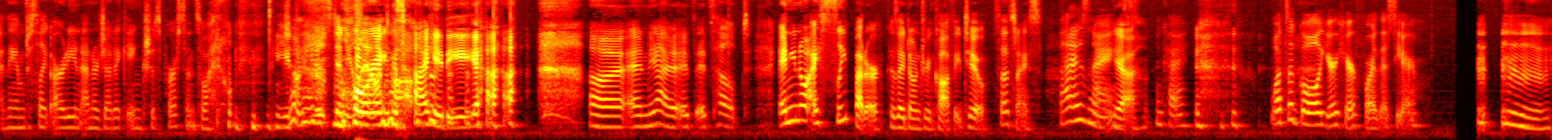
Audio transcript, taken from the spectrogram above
I think I'm just like already an energetic, anxious person, so I don't need, don't need more anxiety. yeah, uh, and yeah, it's it's helped. And you know, I sleep better because I don't drink coffee too, so that's nice. That is nice. Yeah. Okay. What's a goal you're here for this year? I'm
